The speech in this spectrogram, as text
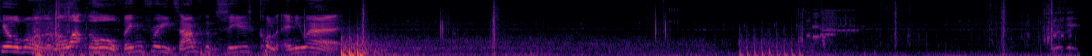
Killed one of them. I lapped the whole thing three times. Couldn't see this cunt anywhere. Moving.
